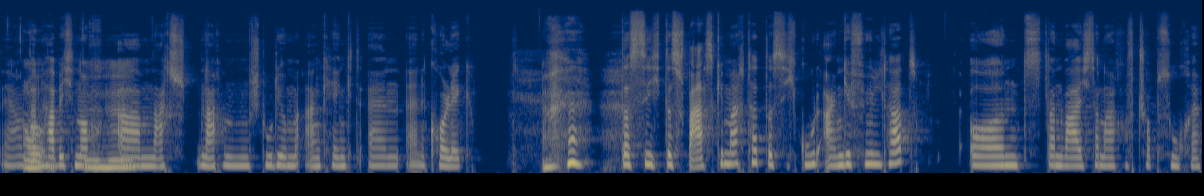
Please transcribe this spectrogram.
Ja, und Oh, dann habe ich noch mhm. ähm, nach, nach dem Studium angehängt ein, eine Kolleg, dass sich das Spaß gemacht hat, dass sich gut angefühlt hat. Und dann war ich danach auf Jobsuche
